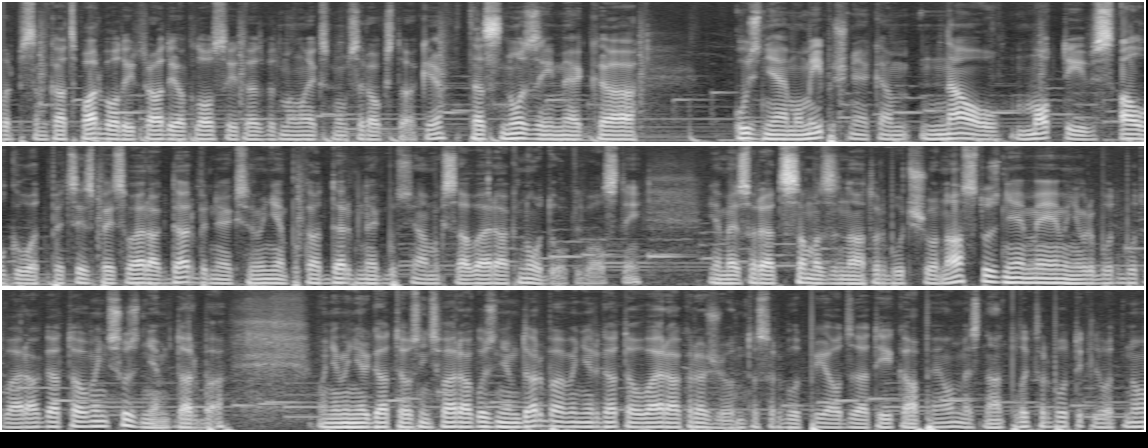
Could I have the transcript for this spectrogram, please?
var pēc tam kāds pārbaudīt, radio klausītājs, bet man liekas, mums ir augstākie. Tas nozīmē, ka uzņēmumu īpašniekam nav motīvs algot pēc iespējas vairāk darbinieku, jo viņiem par kādu darbinieku būs jāmaksā vairāk nodokļu valstī. Ja mēs varētu samazināt varbūt, šo nastu uzņēmējiem, viņi varbūt būtu vairāk gatavi viņus uzņemt darbā. Un, ja viņi ir gatavi viņus vairāk uzņemt darbā, viņi ir gatavi vairāk ražot. Tas varbūt pieaudzētu IKP, un mēs neatpalikt varbūt tik ļoti no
